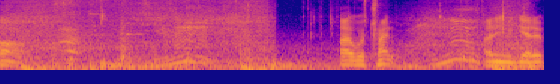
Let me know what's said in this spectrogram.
Oh. I was trying. I didn't even get it.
